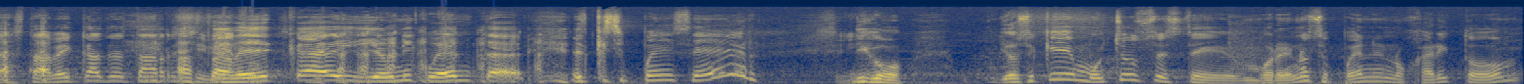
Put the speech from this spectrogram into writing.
hasta becas estar Hasta recibiendo. beca y yo ni cuenta. Es que sí puede ser. Sí. Digo, yo sé que muchos este, morenos se pueden enojar y todo,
